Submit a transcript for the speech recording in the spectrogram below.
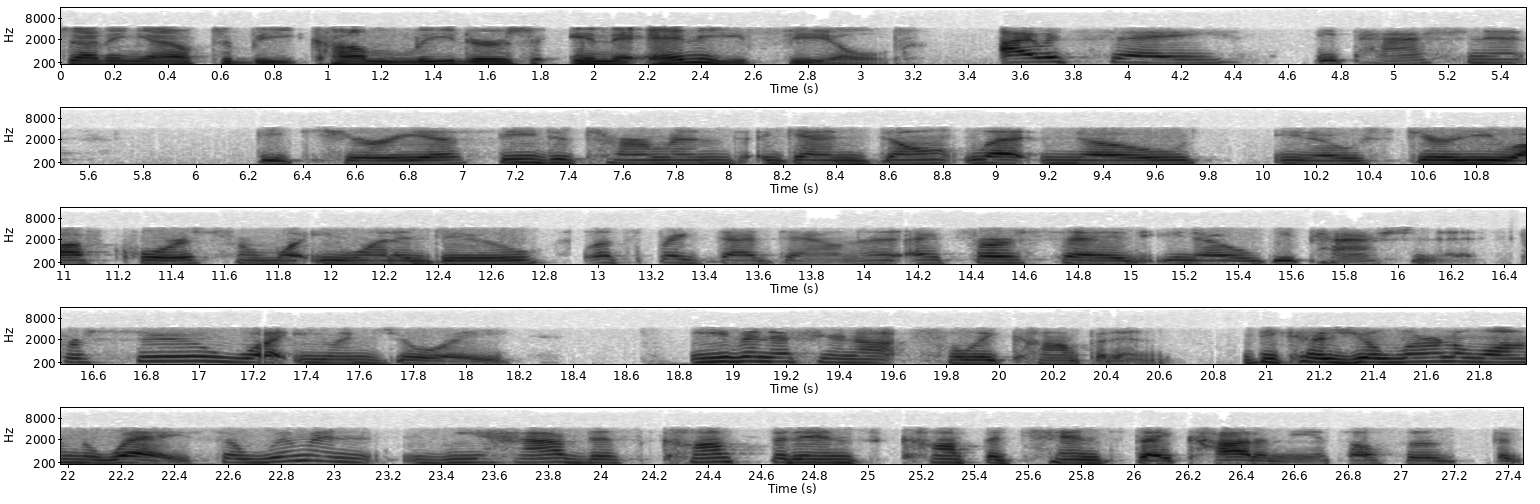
setting out to become leaders in any field? I would say be passionate, be curious, be determined. Again, don't let no, you know, steer you off course from what you want to do. Let's break that down. I first said, you know, be passionate. Pursue what you enjoy, even if you're not fully competent, because you'll learn along the way. So, women, we have this confidence competence dichotomy. It's also the,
